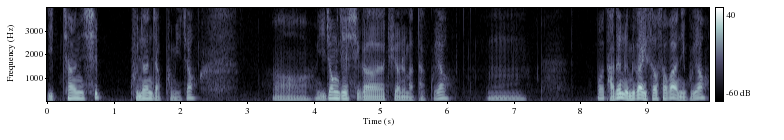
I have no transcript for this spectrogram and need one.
2019년 작품이죠. 어, 이정재 씨가 주연을 맡았고요. 음, 뭐 다른 의미가 있어서가 아니고요.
